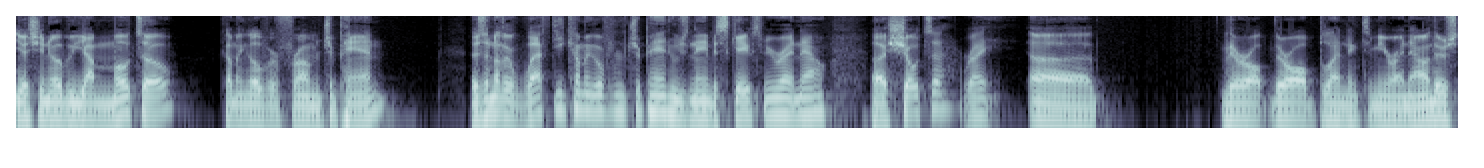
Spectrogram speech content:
Yoshinobu Yamamoto coming over from Japan. There's another lefty coming over from Japan whose name escapes me right now. Uh, Shota, right? Uh, they're all they're all blending to me right now. And there's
